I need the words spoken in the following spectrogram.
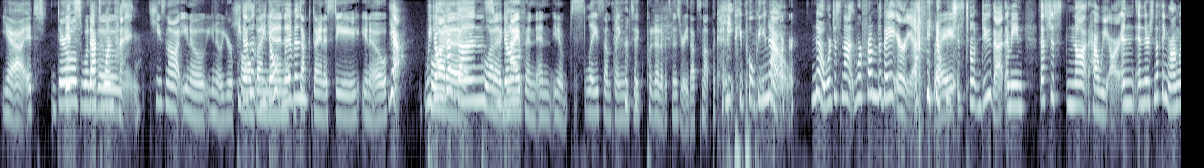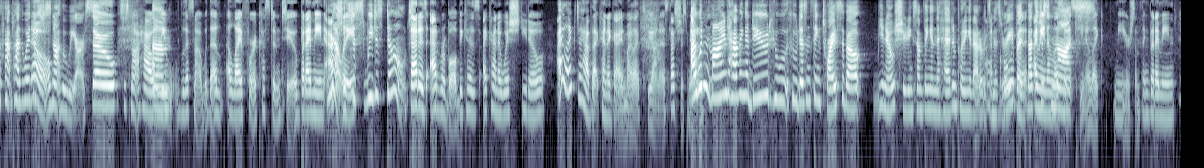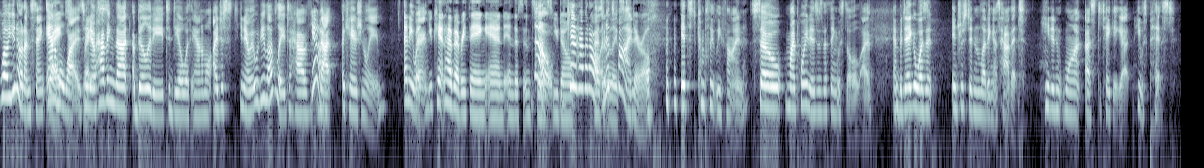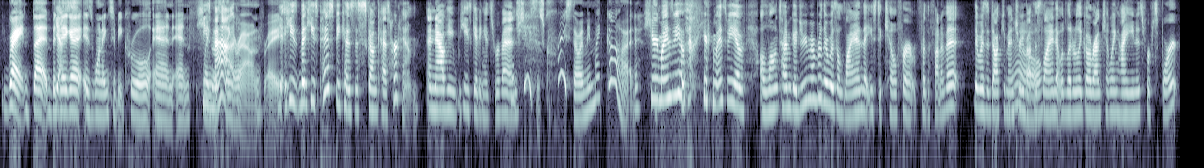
yeah, it's Daryl's one that's of one thing. He's not, you know, you know, your He Paul doesn't- we Bunyan don't live in- Duck Dynasty, you know. Yeah. We don't have a, guns. Pull out a we don't knife and and you know slay something to put it out of its misery. That's not the kind of people we no. are. No, we're just not we're from the Bay Area. You know, we just don't do that. I mean, that's just not how we are. And and there's nothing wrong with that by the way. That's No. just not who we are. So It's just not how Um, we. That's not a, a life we're accustomed to. But I mean, no, actually, it's just we just don't. that is admirable because I kind of wish you know I like to have that kind of guy in my life. To be honest, that's just me. I wouldn't mind having a dude who who doesn't think twice about, you know, shooting something in the head and putting it out of its I'm misery, with but it. that's I mean, just not you know like me or something. But I mean, Well, you know what I'm saying. Animal wise, you know, having that ability to deal with animal, I just, you know, it would be lovely to have Yeah. that occasionally. Anyway, but you can't have everything, and in this instance, No, you you don't. can't have it all, as and it it's fine. Daryl. it's completely fine. So my point is, is the thing was still alive, and Bodega wasn't interested in letting us have it. He didn't want us to take it yet. He was pissed. right, that Bodega Yes. is wanting to be cruel and and He's this mad. thing around, right? Yeah, he's but he's pissed because the skunk has hurt him, and now he he's getting its Well, revenge. Jesus Christ, though. I mean, my God. He reminds me of he reminds me of a long time ago. Do you remember there was a lion that used to kill for for the fun of it? There was a documentary about this lion that would literally go around killing hyenas for sport.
